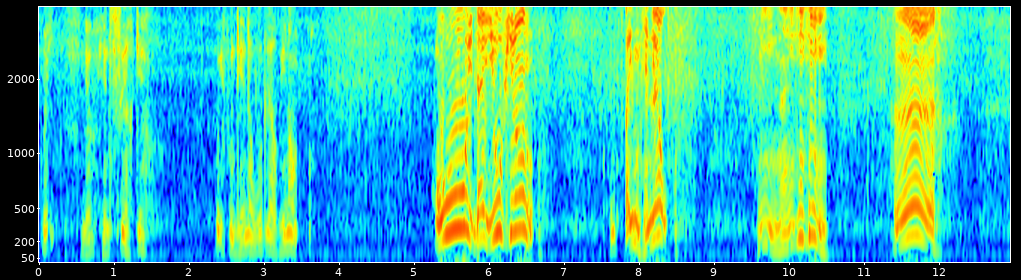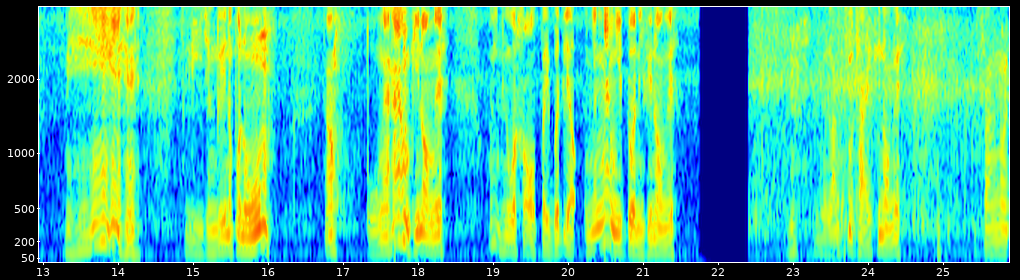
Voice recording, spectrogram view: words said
เฮ้ยเดี๋ยวเห็นเสือกอยู่อุ้ยผมเห็นอาวุธแล้วพี่น้องโอ้ยได้อยู่พี่น้องเต็มเห็นแล้วนี่ไงเฮ้อแม่หลีจังเลยนะพ่อหนุ่มเอาตัวงามพี่น้องเลยโอ้ยนึกว่าเขาเอาไปเบิดแล้วยังยังอีตัวนี่พี่น้องเลย เดี๋ยวหลังสุดท้ายพี่น้องเลยสั่งหน่อย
